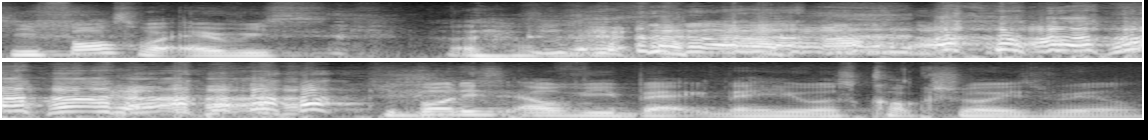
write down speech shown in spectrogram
he falls for every s- He bought this LV bag that he was cocksure is real.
